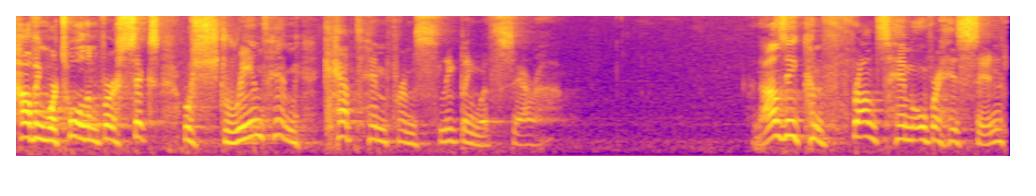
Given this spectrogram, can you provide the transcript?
Having, we're told in verse 6, restrained him, kept him from sleeping with Sarah. And as he confronts him over his sin,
